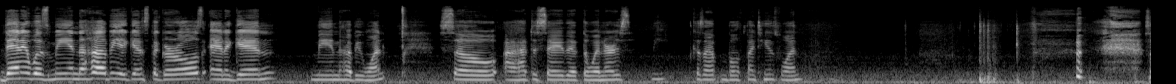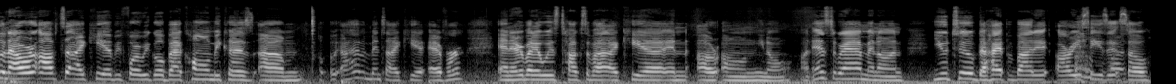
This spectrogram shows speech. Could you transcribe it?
Then it was me and the hubby against the girls. And again me and the hubby won. So I have to say that the winner is me because both my teams won. so now we're off to Ikea before we go back home because um, I haven't been to Ikea ever, and everybody always talks about Ikea and uh, on you know on Instagram and on YouTube. The hype about it. Ari sees it, so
